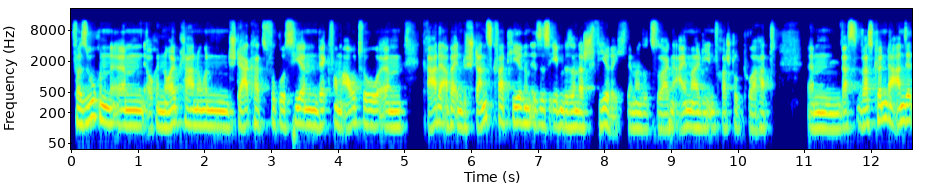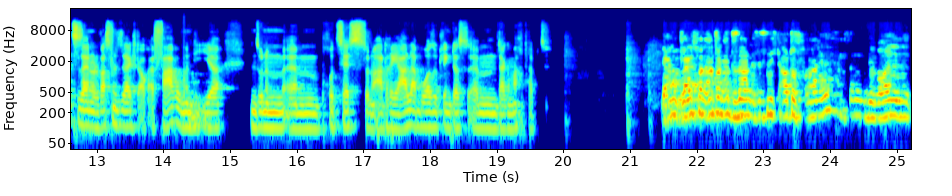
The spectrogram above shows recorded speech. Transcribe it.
versuchen, ähm, auch in Neuplanungen stärker zu fokussieren, weg vom Auto. Gerade aber in Bestandsquartieren ist es eben besonders schwierig, wenn man sozusagen einmal die Infrastruktur hat. Was, was können da Ansätze sein oder was sind vielleicht auch Erfahrungen, die ihr in so einem ähm, Prozess, so eine Art Reallabor, so klingt das, ähm, da gemacht habt? Wir haben gleich von Anfang an zu sagen, es ist nicht autofrei, wir wollen,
